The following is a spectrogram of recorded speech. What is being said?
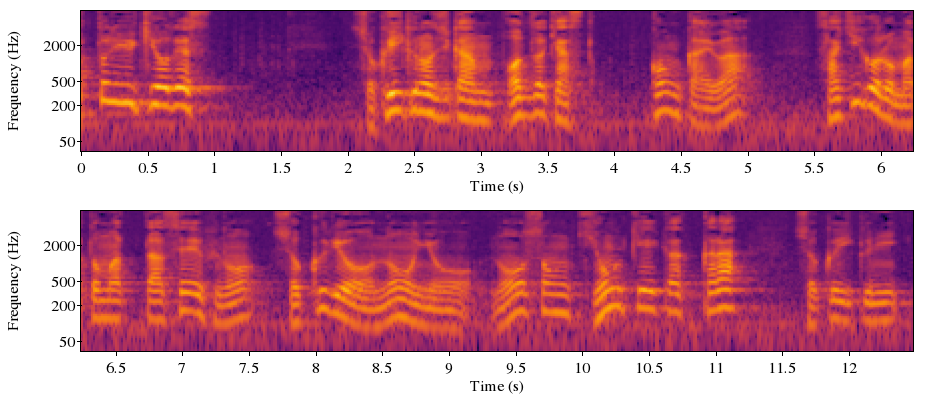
服部幸男です。食育の時間ポッドキャスト。今回は先頃まとまった政府の食料農業農村基本計画から食育に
